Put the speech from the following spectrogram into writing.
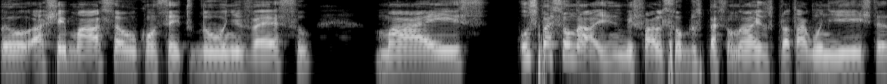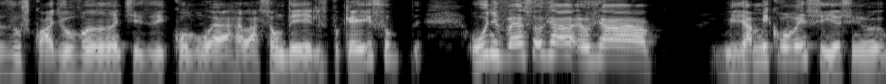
eu achei massa o conceito do universo, mas os personagens, me fale sobre os personagens, os protagonistas, os coadjuvantes e como é a relação deles, porque isso, o universo eu já, eu já, já me convenci, assim, eu,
